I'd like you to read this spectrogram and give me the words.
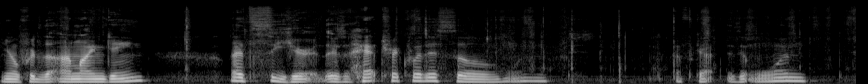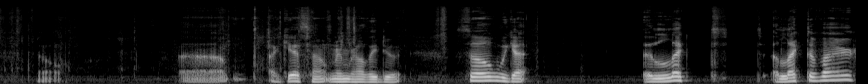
you know, for the online game. Let's see here. There's a hat trick for this, so one, I forgot. Is it one? No. Uh, I guess I don't remember how they do it. So we got elect Electivire.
